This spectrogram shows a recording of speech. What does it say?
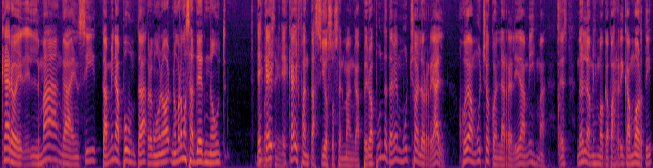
claro, el, el manga en sí también apunta. Pero como no- nombramos a Dead Note. Es que, hay, parece es que hay fantasiosos en manga, pero apunta también mucho a lo real. Juega mucho con la realidad misma. ¿ves? No es lo mismo capaz Rick and Morty,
